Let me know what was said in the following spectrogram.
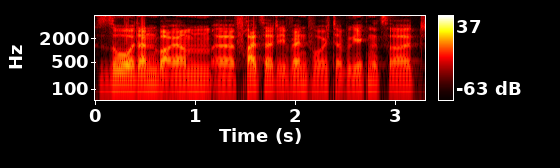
So, dann bei eurem äh, Freizeitevent, wo euch da begegnet seid,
